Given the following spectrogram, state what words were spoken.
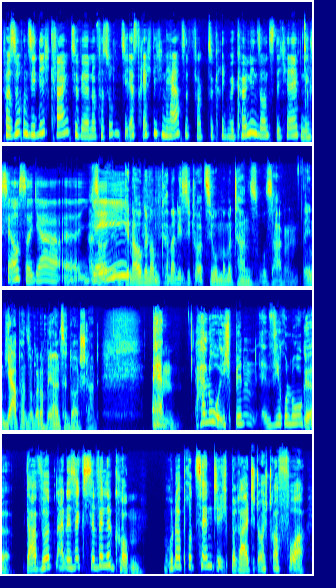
versuchen Sie nicht krank zu werden und versuchen Sie erst recht nicht einen Herzinfarkt zu kriegen. Wir können Ihnen sonst nicht helfen. Denkst ja auch so, ja, äh, yay. Also genau genommen kann man die Situation momentan so sagen. In Japan sogar noch mehr als in Deutschland. Ähm, hallo, ich bin Virologe. Da wird eine sechste Welle kommen. Hundertprozentig. Bereitet euch drauf vor.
